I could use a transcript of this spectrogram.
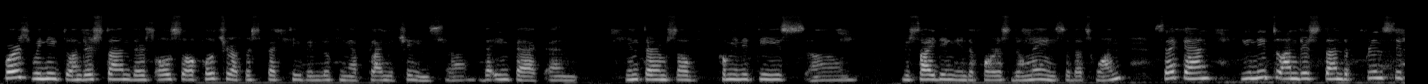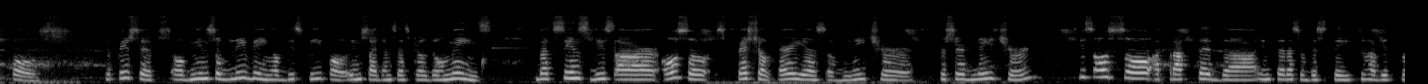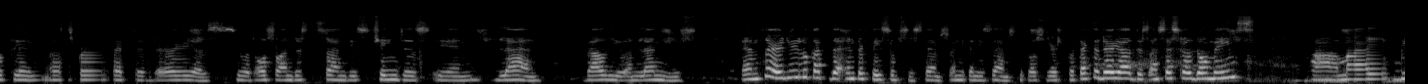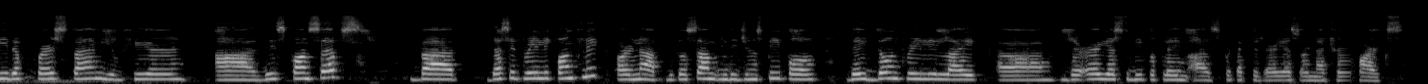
First, we need to understand there's also a cultural perspective in looking at climate change, uh, the impact, and in terms of communities um, residing in the forest domain. So that's one. Second, you need to understand the principles, the precepts of means of living of these people inside ancestral domains. But since these are also special areas of nature, preserved nature, this also attracted the interest of the state to have it proclaimed as protected areas. You would also understand these changes in land value and land use. And third, you look at the interface of systems and mechanisms because there's protected area, there's ancestral domains. Uh, might be the first time you hear uh, these concepts, but does it really conflict or not? Because some indigenous people they don't really like uh, their areas to be proclaimed as protected areas or natural parks.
